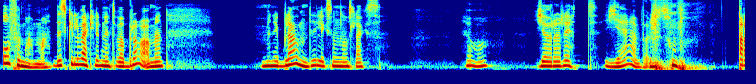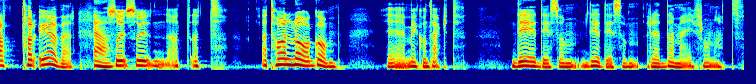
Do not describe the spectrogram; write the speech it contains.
och för mamma. Det skulle verkligen inte vara bra. Men, men ibland det är liksom någon slags ja, göra rätt djävul som bara tar över. Ja. Så, så att, att, att ha lagom eh, med kontakt. Det är det, som, det är det som räddar mig från att,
